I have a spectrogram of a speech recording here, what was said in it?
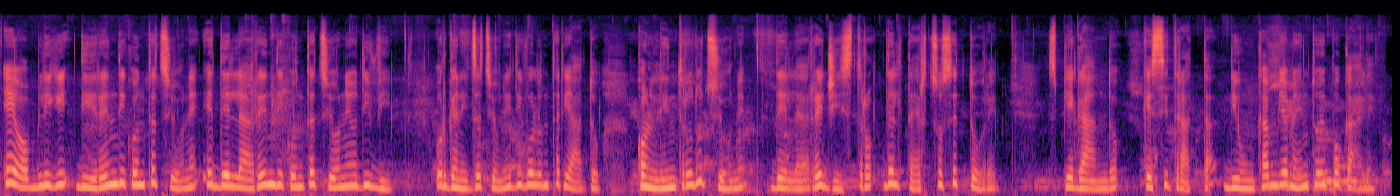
e obblighi di rendicontazione e della rendicontazione ODV organizzazioni di volontariato, con l'introduzione del registro del terzo settore, spiegando che si tratta di un cambiamento epocale.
